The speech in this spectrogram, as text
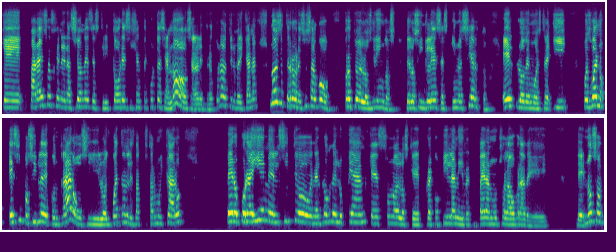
que para esas generaciones de escritores y gente culta decían, no, o sea, la literatura latinoamericana no es de terror, eso es algo propio de los gringos, de los ingleses, y no es cierto. Él lo demuestra. Y pues bueno, es imposible de encontrar, o si lo encuentran les va a costar muy caro, pero por ahí en el sitio, en el blog de Lupián, que es uno de los que recopilan y recuperan mucho la obra de, de no solo,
